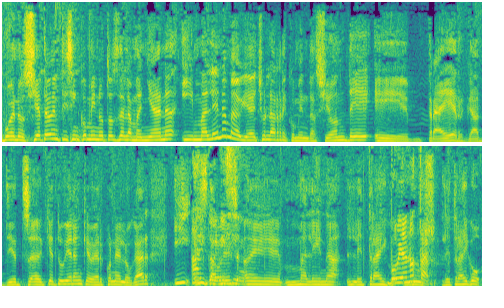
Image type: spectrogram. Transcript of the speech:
Bueno, 7.25 minutos de la mañana y Malena me había hecho la recomendación de eh, traer gadgets eh, que tuvieran que ver con el hogar y Ay, esta vez eh, Malena le traigo Voy a luz, anotar. le traigo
